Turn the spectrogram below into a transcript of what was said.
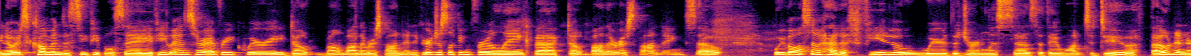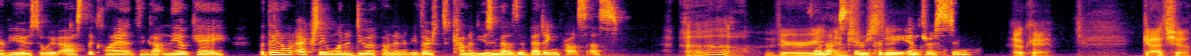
you know, it's common to see people say, if you answer every query, don't don't bother responding. If you're just looking for a link back, don't bother responding. So we've also had a few where the journalist says that they want to do a phone interview. So we've asked the clients and gotten the okay, but they don't actually want to do a phone interview. They're kind of using that as a vetting process. Oh, very so that's been pretty interesting. Okay. Gotcha.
